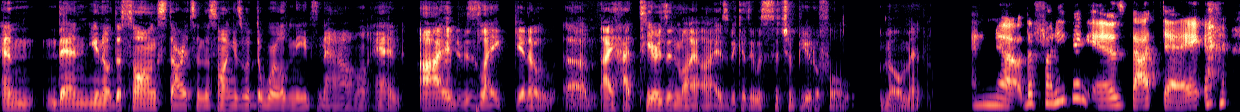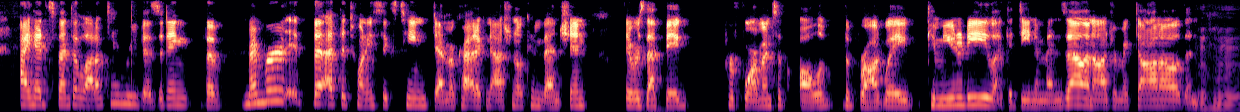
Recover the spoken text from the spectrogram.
And then, you know, the song starts and the song is what the world needs now. And I was like, you know, um, I had tears in my eyes because it was such a beautiful moment. I know. The funny thing is that day I had spent a lot of time revisiting the remember the, at the 2016 Democratic National Convention there was that big performance of all of the Broadway community like Idina Menzel and Audra McDonald and mm-hmm.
